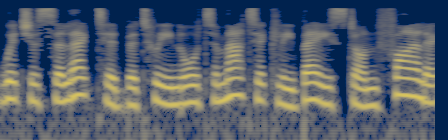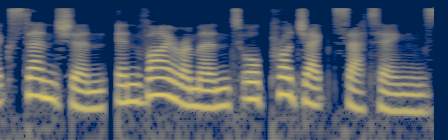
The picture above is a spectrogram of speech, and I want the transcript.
which are selected between automatically based on file extension, environment or project settings.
